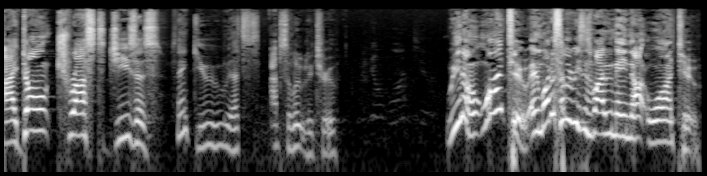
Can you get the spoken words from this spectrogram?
I don't trust Jesus. Thank you. That's absolutely true. We don't want to. And what are some of the reasons why we may not want to?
